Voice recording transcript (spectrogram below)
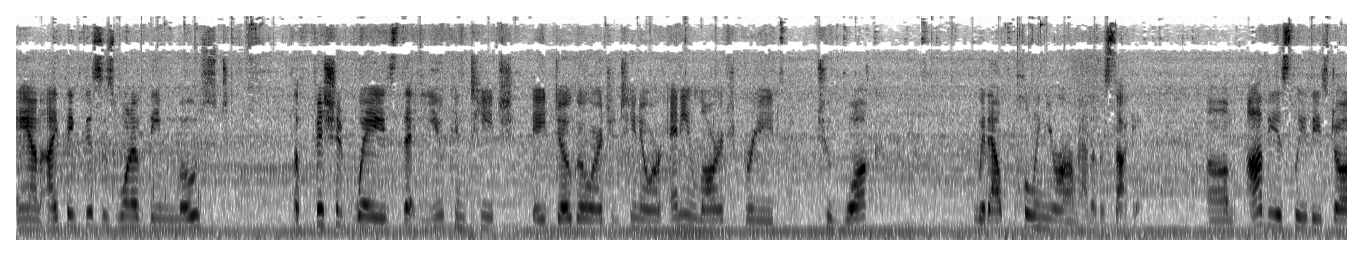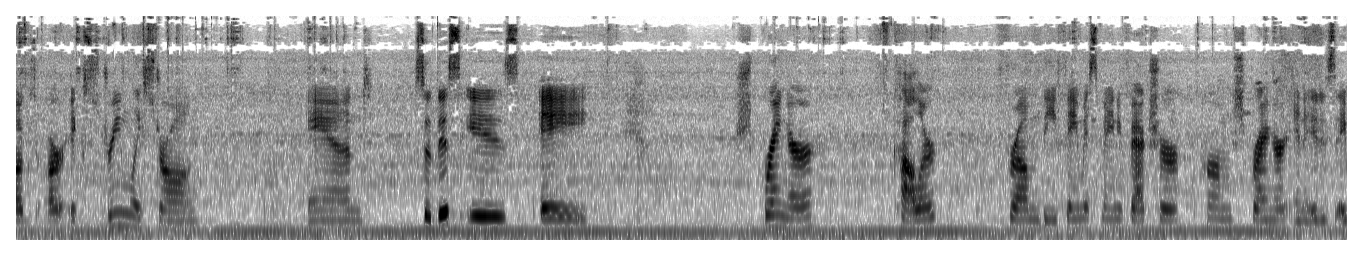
And I think this is one of the most efficient ways that you can teach a Dogo Argentino or any large breed to walk without pulling your arm out of the socket. Um, obviously these dogs are extremely strong and so this is a Sprenger collar from the famous manufacturer Herm Sprenger and it is a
